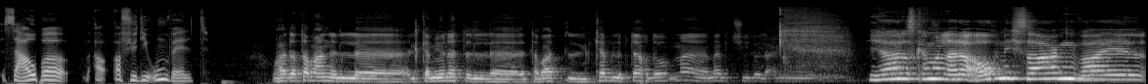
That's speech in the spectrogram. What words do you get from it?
sauber für die Umwelt? وهذا طبعا الكاميونات تبعت الكابل بتاخده ما ما بتشيله لأنه Ja, das kann man leider auch nicht sagen, weil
